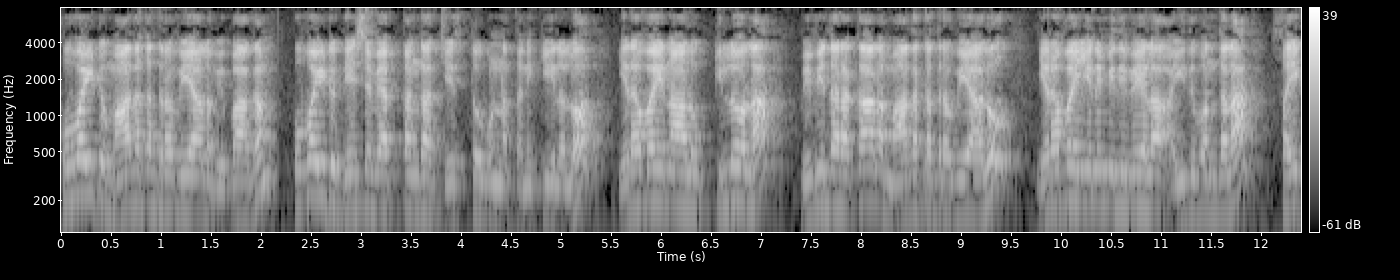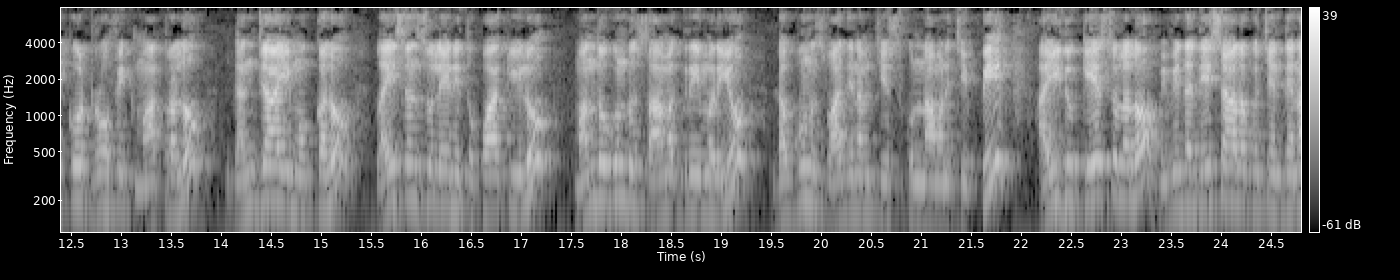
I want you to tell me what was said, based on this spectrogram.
కువైటు మాదక ద్రవ్యాల విభాగం కువైట్ దేశవ్యాప్తంగా చేస్తూ ఉన్న తనిఖీలలో ఇరవై నాలుగు కిలోల వివిధ రకాల మాదక ద్రవ్యాలు ఇరవై ఎనిమిది వేల ఐదు వందల సైకోట్రోఫిక్ మాత్రలు గంజాయి మొక్కలు లైసెన్సు లేని తుపాకీలు మందుగుండు సామగ్రి మరియు డబ్బును స్వాధీనం చేసుకున్నామని చెప్పి ఐదు కేసులలో వివిధ దేశాలకు చెందిన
